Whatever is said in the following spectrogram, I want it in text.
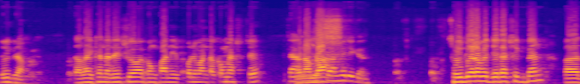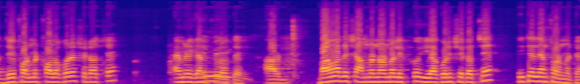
দুই গ্রাম। তাহলে এখানে রেশিও এবং পানির পরিমাণটা কমে আসছে। কারণ আমরা সৌদি আরবে যেটা শিখবেন বা যে ফরম্যাট ফলো করে সেটা হচ্ছে আমেরিকান. ফ্লোতে আর বাংলাদেশে আমরা নর্মালি ইয়া করি সেটা হচ্ছে ইটালিয়ান ফরম্যাটে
